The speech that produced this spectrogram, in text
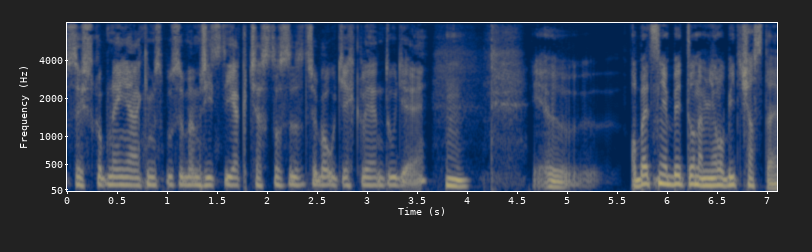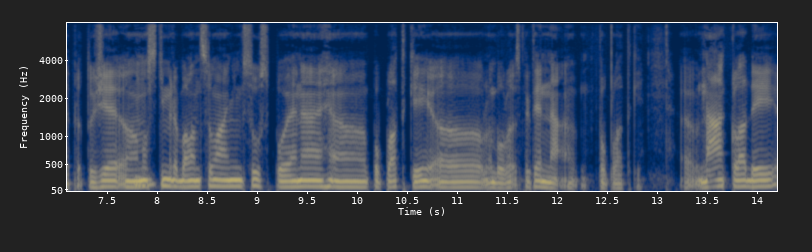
jsi schopný nějakým způsobem říct, jak často se to třeba u těch klientů děje? Hmm. Obecně by to nemělo být časté, protože hmm. no, s tím rebalancováním jsou spojené uh, poplatky, uh, nebo respektive na, poplatky, náklady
